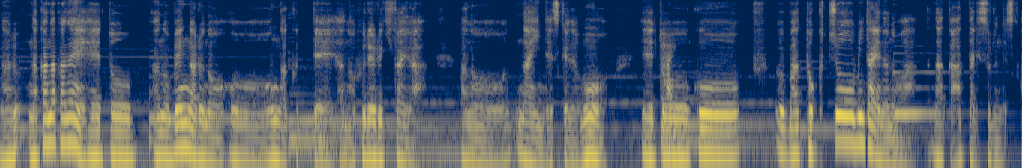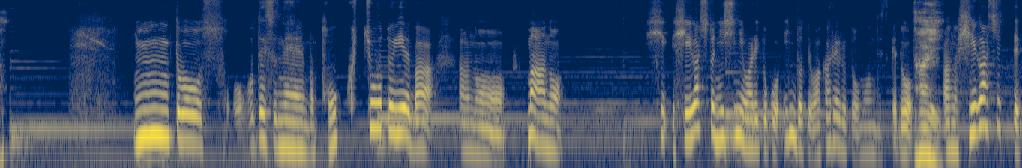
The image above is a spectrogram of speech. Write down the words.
なるなかなかね、えっ、と、あの、ベンガルのお音楽って、あの、触れる機会が、あの、ないんですけども、えっ、と、はい。こう、まあ、特徴みたいなのは、なんかあったりするんですか？うーんとそうですね。まあ特徴といえばあのまああのひ東と西に割とこうインドって分かれると思うんですけど、はい。あの東って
